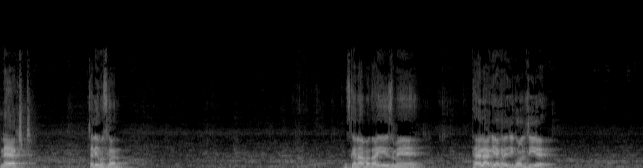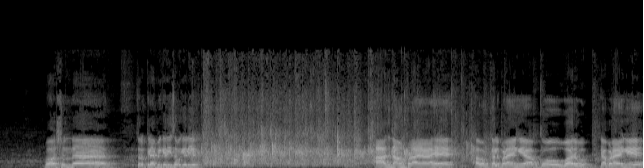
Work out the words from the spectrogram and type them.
नेक्स्ट चलिए मुस्कान। मुस्कान, आप बताइए इसमें। थैला की अंग्रेज़ी कौन सी है? बहुत सुंदर। चलो क्लैपिंग करिए सबके लिए। आज नाउन पढ़ाया है। अब हम कल पढ़ाएँगे आपको वर्ब। क्या पढ़ाएँगे?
